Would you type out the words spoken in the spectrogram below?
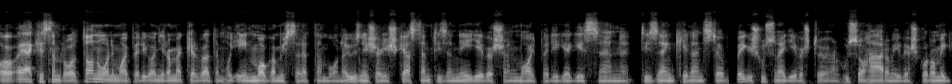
elkezdtem róla tanulni, majd pedig annyira megkerültem, hogy én magam is szerettem volna űzni, és el is kezdtem 14 évesen, majd pedig egészen 19-től, mégis 21 évestől 23 éves koromig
